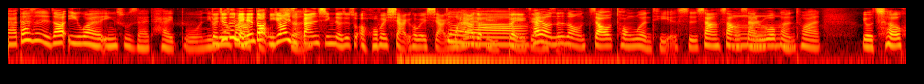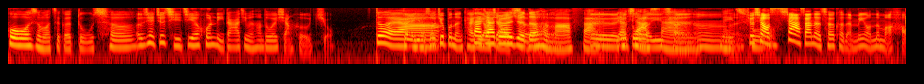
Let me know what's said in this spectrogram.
啊，但是你知道意外的因素实在太多，你对，就是每天都你就要一直担心的，就说哦会不会下雨，会不会下雨，我们还要个雨备。还有那种交通问题也是，像上山如果可能突然有车祸或什么，这个堵车，而且就其实这些婚礼大家基本上都会想喝酒。对啊，对，有时候就不能开，大家就会觉得很麻烦，对对对，就多了一层，嗯，没错，就像下山的车可能没有那么好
